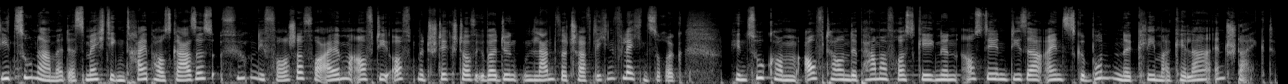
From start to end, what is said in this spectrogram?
Die Zunahme des mächtigen Treibhausgases führen die Forscher vor allem auf die oft mit Stickstoff überdüngten landwirtschaftlichen Flächen zurück. Hinzu kommen auftauende Permafrostgegenden, aus denen dieser einst gebundene Klimakiller entsteigt.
